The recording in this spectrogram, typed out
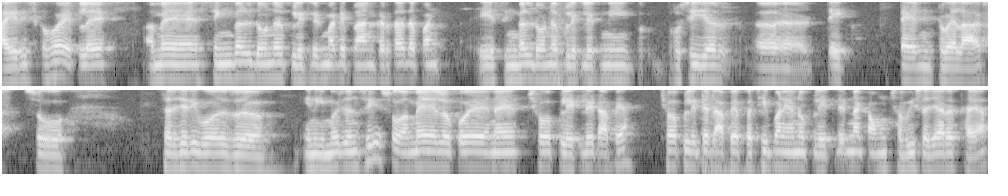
હાઈ રિસ્ક હોય એટલે અમે સિંગલ ડોનર પ્લેટલેટ માટે પ્લાન કરતા હતા, પણ એ સિંગલ ડોનર પ્લેટલેટની procedure take ten twelve hours so surgery was in emergency so અમે લોકોએ એને છ પ્લેટલેટ આપ્યા. છ પ્લેટલેટ આપ્યા પછી પણ એનો પ્લેટલેટના કાઉન્ટ છવ્વીસ હજાર જ થયા.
